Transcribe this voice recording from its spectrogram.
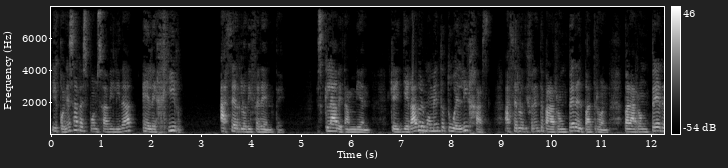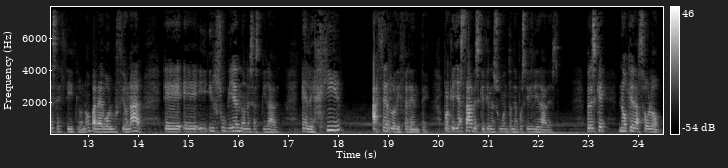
y con esa responsabilidad elegir hacerlo diferente. Es clave también que llegado el momento tú elijas hacerlo diferente para romper el patrón, para romper ese ciclo, ¿no? para evolucionar e ir subiendo en esa espiral. Elegir hacerlo diferente, porque ya sabes que tienes un montón de posibilidades. Pero es que no queda solo,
